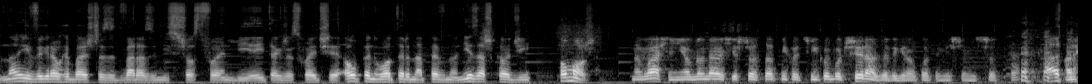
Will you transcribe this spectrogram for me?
No i wygrał chyba jeszcze ze dwa razy mistrzostwo NBA. Także słuchajcie, open water na pewno nie zaszkodzi, pomoże. No właśnie, nie oglądałeś jeszcze ostatnich odcinków, bo trzy razy wygrał potem jeszcze mistrzostwo, ale,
